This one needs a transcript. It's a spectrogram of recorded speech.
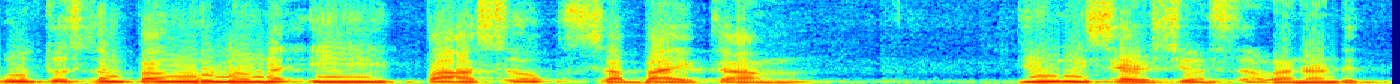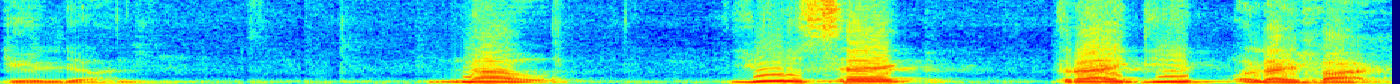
utos ng Pangulo na ipasok sa BICAM yung insertions na 100 billion. Now, Yusek Trigib Olaybar.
